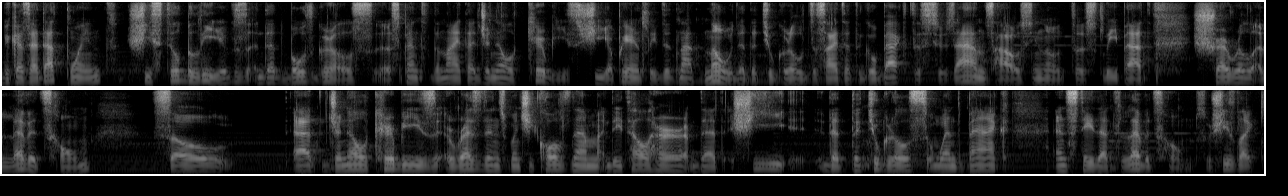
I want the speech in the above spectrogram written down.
because at that point she still believes that both girls uh, spent the night at Janelle Kirby's. She apparently did not know that the two girls decided to go back to Suzanne's house, you know, to sleep at Sherrill Levitt's home. So at Janelle Kirby's residence when she calls them, they tell her that she that the two girls went back and stayed at Levitt's home. So she's like,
